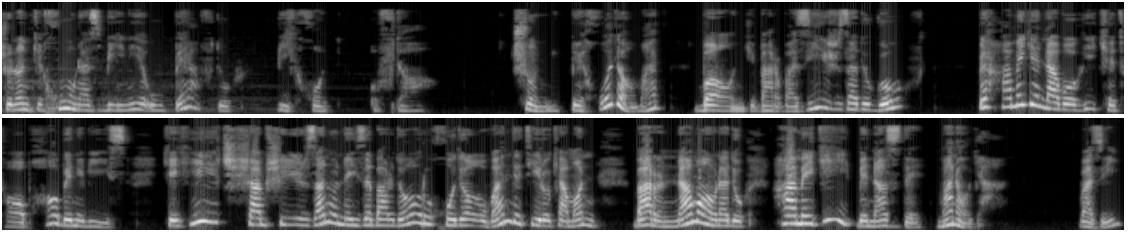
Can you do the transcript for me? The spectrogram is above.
چنان که خون از بینی او برفت و بی خود افتاد. چون به خود آمد بانگ بر وزیر زد و گفت به همه نواحی کتاب ها بنویس که هیچ شمشیرزن و نیزه بردار و خداوند تیر و کمان بر نماند و همگی به نزد من آیند. وزیر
